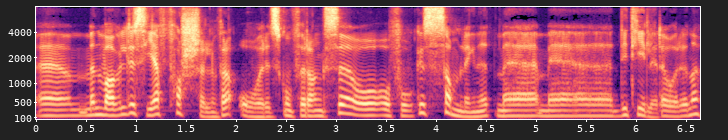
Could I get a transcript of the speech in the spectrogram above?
Eh, men hva vil du si er forskjellen fra årets konferanse og, Fokus sammenlignet med, med de tidligere årene?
